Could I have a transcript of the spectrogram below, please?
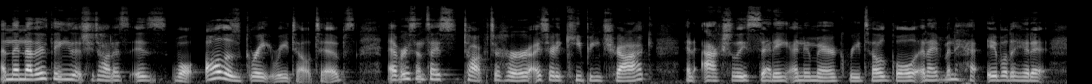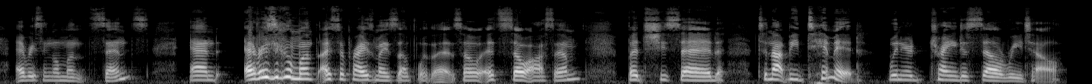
And another thing that she taught us is, well, all those great retail tips. Ever since I talked to her, I started keeping track and actually setting a numeric retail goal. And I've been ha- able to hit it every single month since. And every single month I surprise myself with it. So it's so awesome. But she said to not be timid when you're trying to sell retail,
